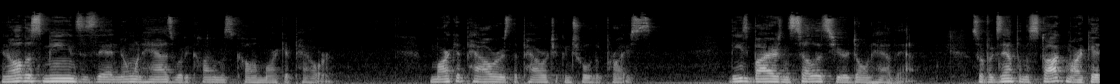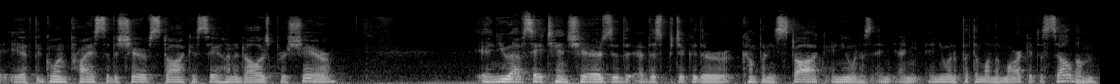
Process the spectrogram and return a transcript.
And all this means is that no one has what economists call market power. Market power is the power to control the price. These buyers and sellers here don't have that. So, for example, in the stock market, if the going price of a share of stock is, say, $100 per share, and you have, say, 10 shares of, of this particular company's stock, and you, want to, and, and, and you want to put them on the market to sell them,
